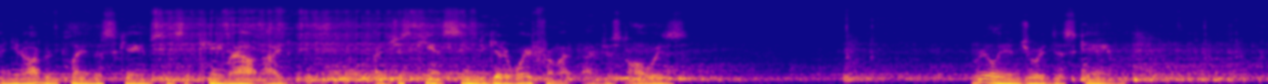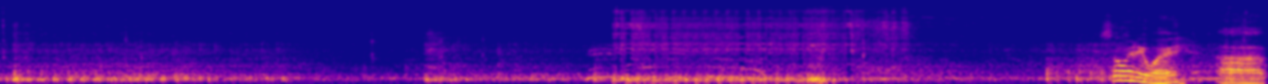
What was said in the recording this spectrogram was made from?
And you know, I've been playing this game since it came out. I, I just can't seem to get away from it. I've just always really enjoyed this game. So anyway, uh,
